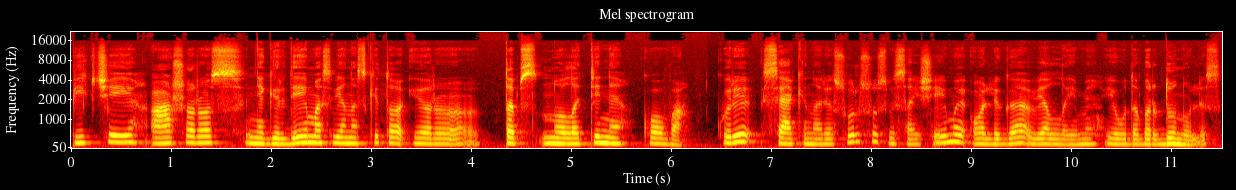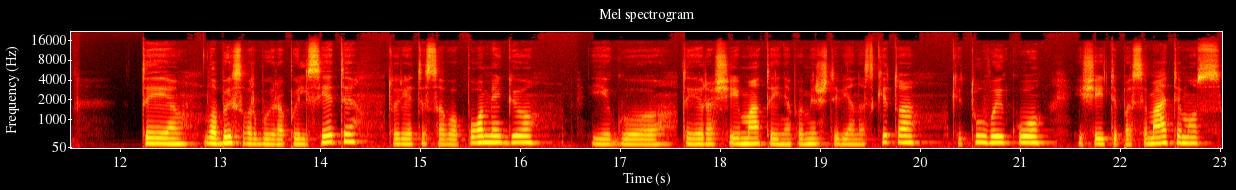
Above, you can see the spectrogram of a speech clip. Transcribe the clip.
pykčiai, ašaros, negirdėjimas vienas kito ir taps nuolatinė kova kuri sekina resursus visai šeimai, o lyga vėl laimi jau dabar 2-0. Tai labai svarbu yra pailsėti, turėti savo pomėgių, jeigu tai yra šeima, tai nepamiršti vienas kito, kitų vaikų, išeiti pasimatymus,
